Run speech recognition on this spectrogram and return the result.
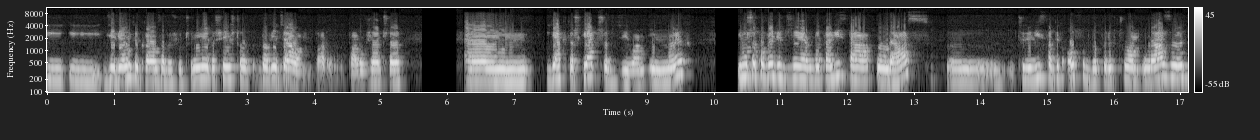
i, i dziewiąty krok zadośćuczynienia, to się jeszcze dowiedziałam paru, paru rzeczy, jak też ja krzywdziłam innych. I muszę powiedzieć, że jakby ta lista uraz, czyli lista tych osób, do których czułam urazy,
